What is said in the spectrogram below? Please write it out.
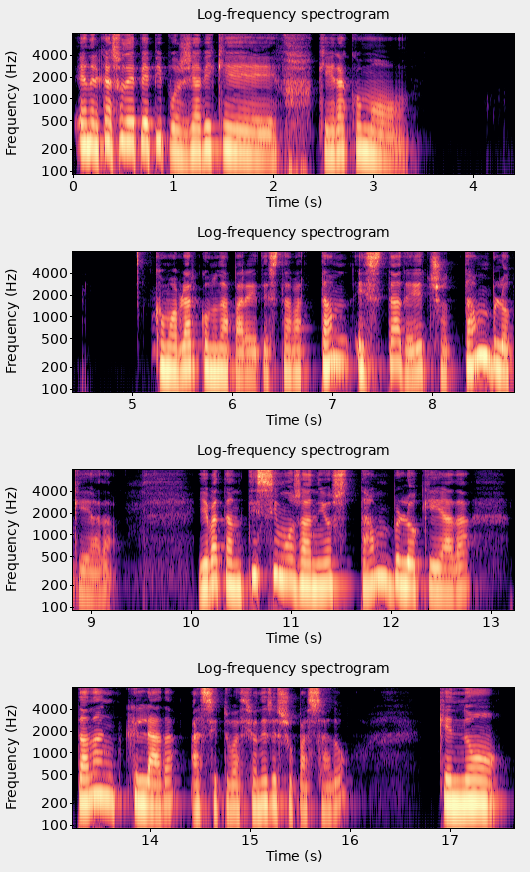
En el caso de Pepi, pues ya vi que, que era como, como hablar con una pared. Estaba tan, está de hecho tan bloqueada lleva tantísimos años tan bloqueada, tan anclada a situaciones de su pasado, que no,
